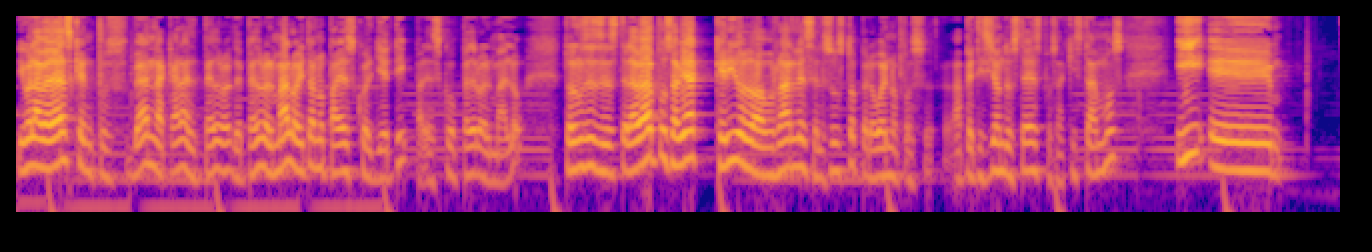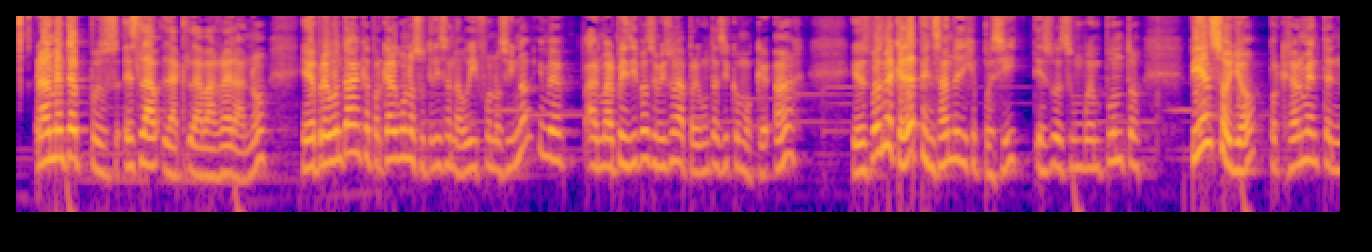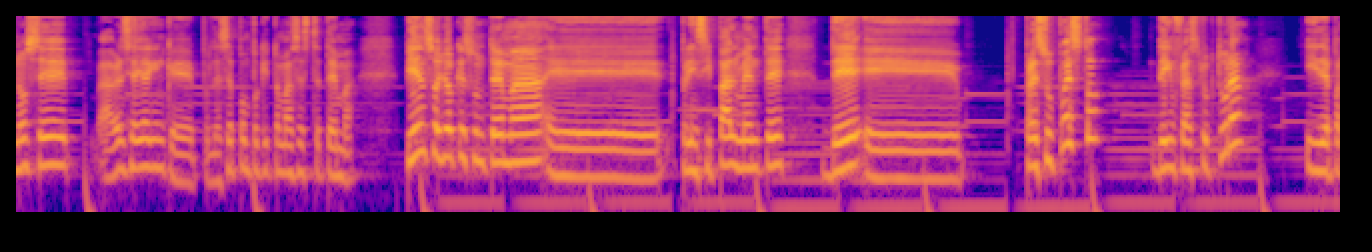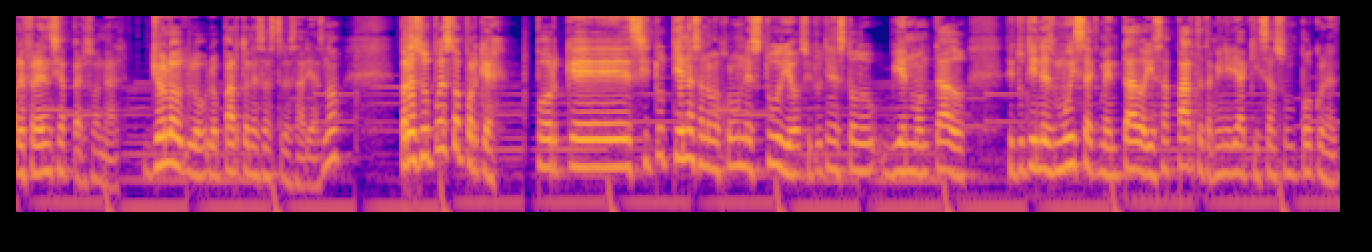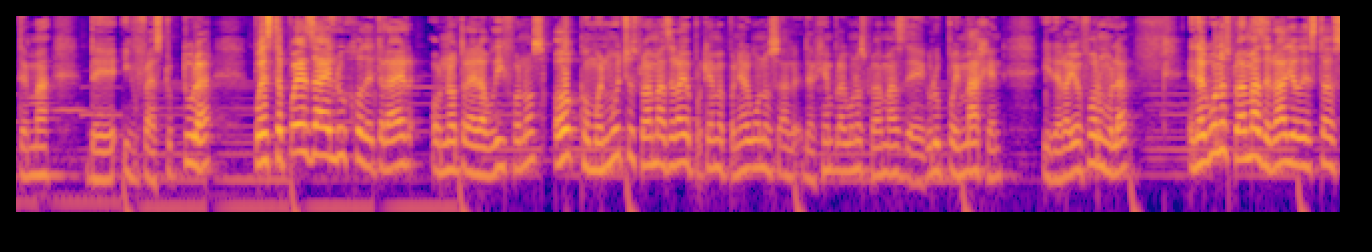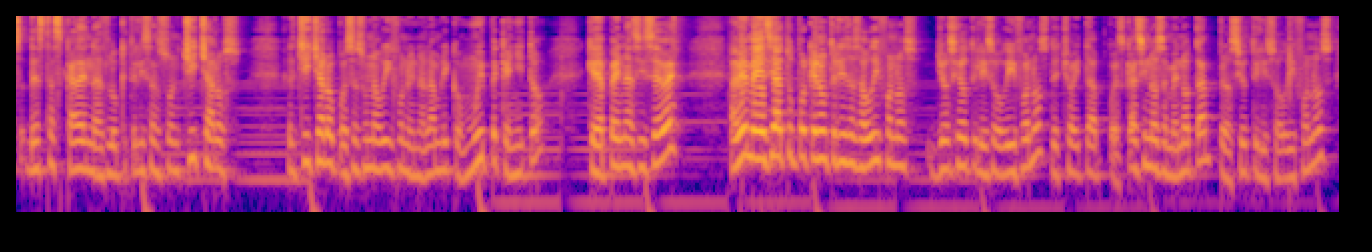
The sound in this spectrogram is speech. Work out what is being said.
Digo, la verdad es que, pues, vean la cara del Pedro, de Pedro el Malo. Ahorita no parezco el Yeti, parezco Pedro el Malo. Entonces, este, la verdad, pues, había querido ahorrarles el susto, pero bueno, pues, a petición de ustedes, pues, aquí estamos. Y, eh, Realmente, pues, es la, barrera, ¿no? Y me preguntaban que por qué algunos utilizan audífonos y no. Y me, al, al principio se me hizo una pregunta así como que, ah. Y después me quedé pensando y dije, pues sí, eso es un buen punto. Pienso yo, porque realmente no sé, a ver si hay alguien que pues, le sepa un poquito más este tema. Pienso yo que es un tema eh, principalmente de eh, presupuesto, de infraestructura y de preferencia personal. Yo lo, lo, lo, parto en esas tres áreas, ¿no? Presupuesto, ¿por qué? Porque si tú tienes a lo mejor un estudio, si tú tienes todo bien montado, si tú tienes muy segmentado, y esa parte también iría quizás un poco en el tema de infraestructura, pues te puedes dar el lujo de traer o no traer audífonos, o como en muchos programas de radio, porque me ponía algunos, de ejemplo, algunos programas de Grupo Imagen y de Radio Fórmula, en algunos programas de radio de estas, de estas cadenas lo que utilizan son chícharos. El chícharo pues es un audífono inalámbrico muy pequeñito que apenas si se ve. A mí me decía, ¿tú por qué no utilizas audífonos? Yo sí utilizo audífonos, de hecho ahorita pues casi no se me notan, pero sí utilizo audífonos.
